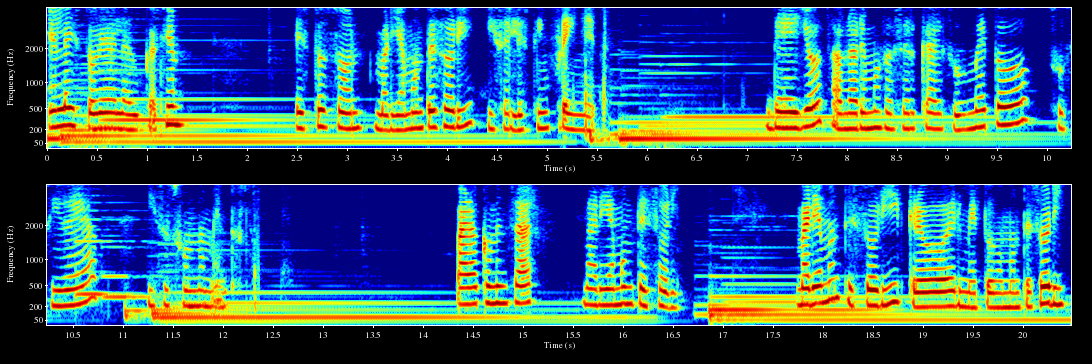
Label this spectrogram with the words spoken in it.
en la historia de la educación. Estos son María Montessori y Celestine Freinet. De ellos hablaremos acerca de su método, sus ideas y sus fundamentos. Para comenzar, María Montessori. María Montessori creó el método Montessori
